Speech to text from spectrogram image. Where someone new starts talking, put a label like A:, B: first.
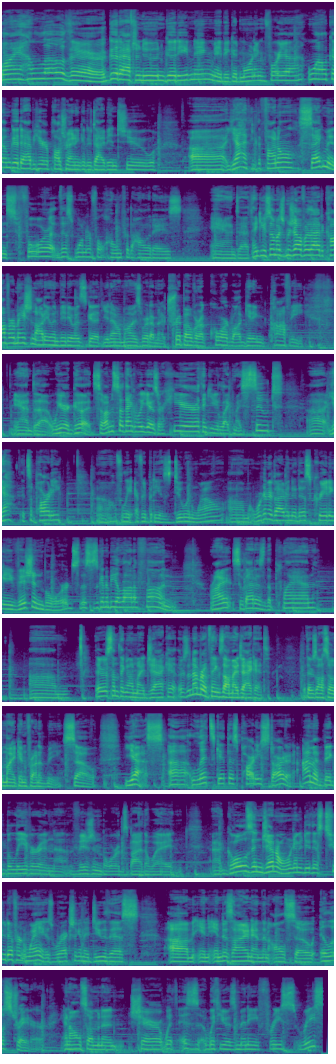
A: Why, hello there. Good afternoon, good evening, maybe good morning for you. Welcome. Good to have you here. Paul Trani going to dive into, uh, yeah, I think the final segment for this wonderful Home for the Holidays. And uh, thank you so much, Michelle, for that confirmation. Audio and video is good. You know, I'm always worried I'm going to trip over a cord while getting coffee. And uh, we are good. So I'm so thankful you guys are here. Thank you, you like my suit. Uh, yeah, it's a party. Uh, hopefully everybody is doing well. Um, we're going to dive into this, creating a vision board. So this is going to be a lot of fun, right? So that is the plan. Um, there is something on my jacket. There's a number of things on my jacket, but there's also a mic in front of me. So yes, uh, let's get this party started. I'm a big believer in uh, vision boards, by the way. Uh, goals in general. We're going to do this two different ways. We're actually going to do this um, in InDesign and then also Illustrator. And also, I'm going to share with as with you as many free resources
